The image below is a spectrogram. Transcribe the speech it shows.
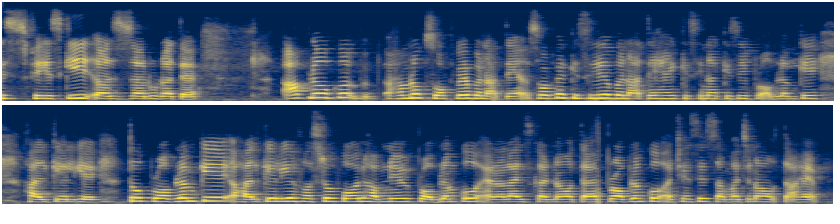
इस फ़ेज़ की ज़रूरत है? आप लोग, हम लोग सॉफ्टवेयर बनाते हैं। सॉफ्टवेयर किस लिए बनाते हैं? किसी ना किसी प्रॉब्लम के हल के लिए। तो प्रॉब्लम के हल के लिए फ़र्स्ट ऑफ़ ऑल हमने प्रॉब्लम को एनालाइज करना होता है। प्रॉब्लम को अच्छे से समझना होता है।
